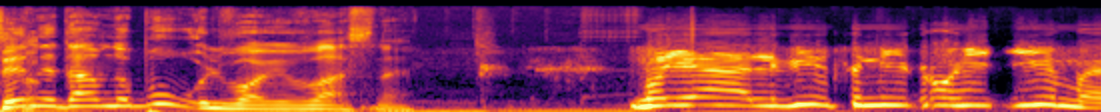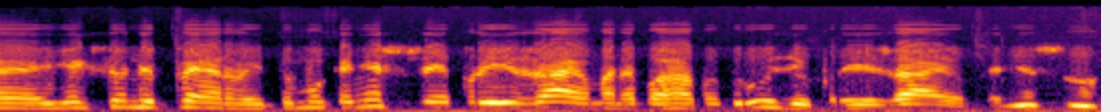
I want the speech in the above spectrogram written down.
Ти недавно був у Львові, власне. Ну я Львів це мій другий дім, е, якщо не перший. Тому, звісно, я приїжджаю. У мене багато друзів приїжджаю, звісно.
